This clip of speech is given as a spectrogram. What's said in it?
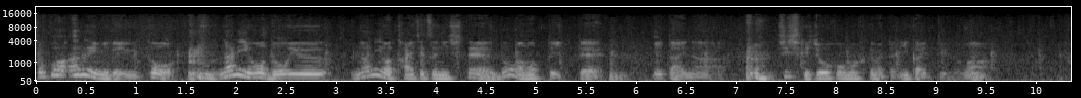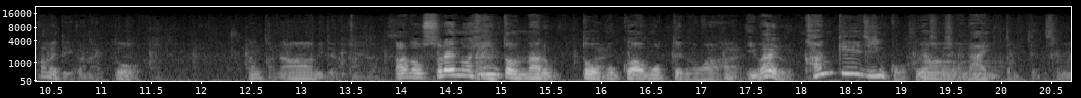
そこはある意味で言うと 何をどういう何を大切にしてうん。どう守っていってみたいな 知識情報も含めた理解っていうのは深めていかないとなんかなーみたいな感じなんですよ。あのそれのヒントになるとはい。僕は思ってるのは、、はい。わゆる関係人口を増やすしかないと思ってるんですよ。う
